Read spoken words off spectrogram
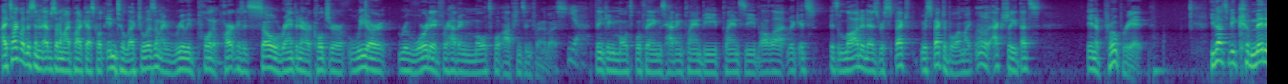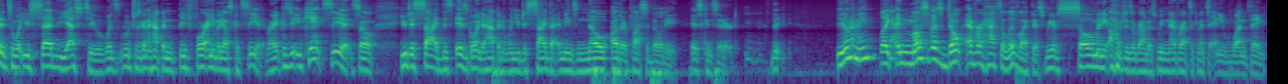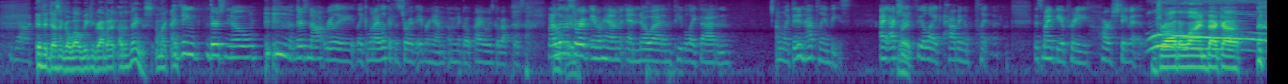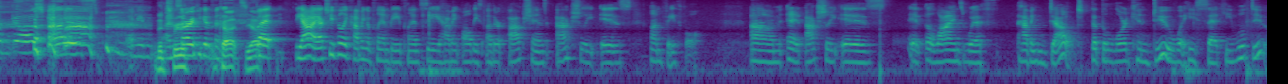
I talk about this in an episode on my podcast called Intellectualism. I really pull it apart because it's so rampant in our culture. We are rewarded for having multiple options in front of us Yeah. thinking multiple things, having plan B, plan C, blah blah. Like it's it's lauded as respect respectable. I'm like, oh, actually, that's inappropriate. You have to be committed to what you said yes to, which, which was going to happen before anybody else could see it, right? Because you can't see it, so you decide this is going to happen, and when you decide that, it means no other possibility is considered. Mm-hmm. The- you know what I mean? Like, Yeah. and most of us don't ever have to live like this. We have so many options around us. We never have to commit to any one thing. Yeah. If it doesn't go well, we can grab on other things. I'm like, I think there's no, there's not really like when I look at the story of Abraham. I'm gonna go. I always go back to this. When I oh, look at the story of Abraham and Noah and people like that, and I'm like, they didn't have Plan Bs. I actually Right. feel like having a plan, this might be a pretty harsh statement. Draw the line, Becca. Oh gosh, guys. I mean, The I'm truth sorry if you get offended. cuts, yeah. But yeah, I actually feel like having a plan B, plan C, having all these other options actually is unfaithful. Um, and it actually is, it aligns with having doubt that the Lord can do what he said he will do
